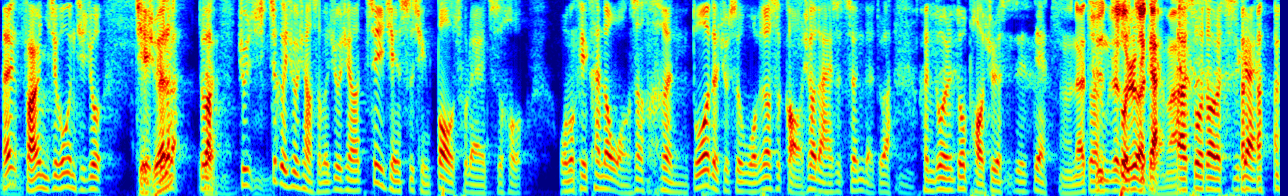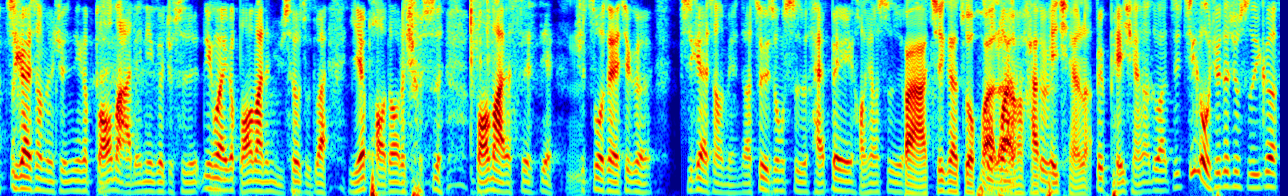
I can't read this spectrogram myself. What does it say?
哎，反而你这个问题就解决了，对吧？就这个就像什么？就像这件事情爆出来之后。我们可以看到网上很多的，就是我不知道是搞笑的还是真的，对吧？很多人都跑去了四 S 店，嗯，来做机盖啊，做到了机盖，机盖上面去那个宝马的那个，就是另外一个宝马的女车主，对吧？也跑到了就是宝马的四 S 店去坐在这个机盖上面，那最终是还被好像是把机盖做坏了，然后还赔钱了，被赔钱了，对吧？这这个我觉得就是一个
